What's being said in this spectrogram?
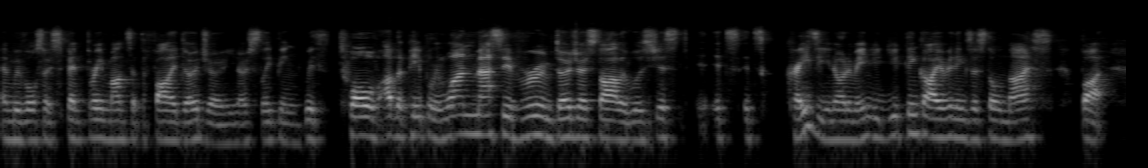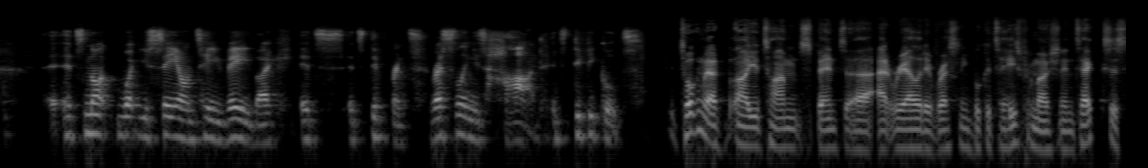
and we've also spent three months at the Fale Dojo. You know, sleeping with twelve other people in one massive room, dojo style. It was just, it's it's crazy. You know what I mean? You you think oh everything's just all nice, but it's not what you see on TV. Like it's it's different. Wrestling is hard. It's difficult. Talking about uh, your time spent uh, at Reality of Wrestling, Booker T's promotion in Texas,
